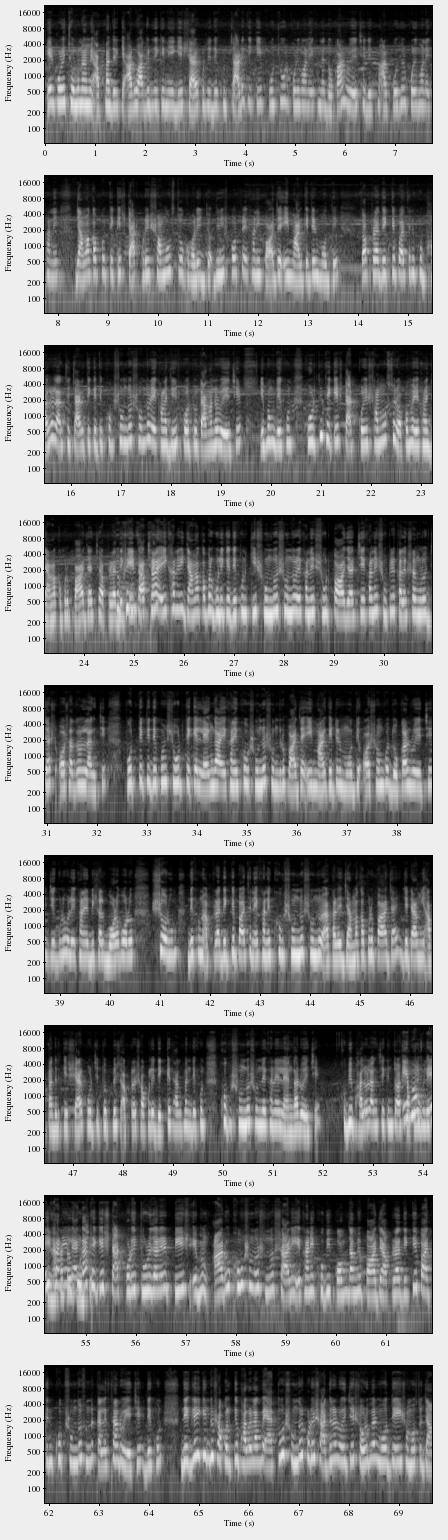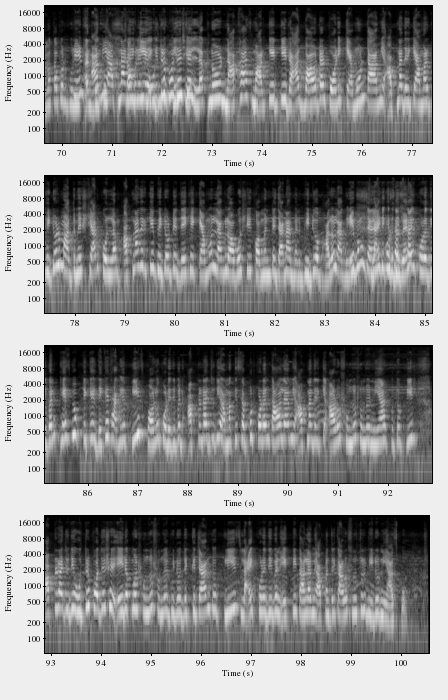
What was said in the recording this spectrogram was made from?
এরপরে চলুন আমি আপনাদেরকে আরও আগের দিকে নিয়ে গিয়ে শেয়ার করছি। দেখুন চারিদিকে প্রচুর পরিমাণে এখানে দোকান রয়েছে দেখুন আর প্রচুর পরিমাণে এখানে জামা কাপড় থেকে স্টার্ট করে সমস্ত ঘরের জিনিসপত্র এখানে পাওয়া যায় এই মার্কেটের মধ্যে। তো আপনারা দেখতে পাচ্ছেন খুব ভালো লাগছে চারিদিকে যে খুব সুন্দর সুন্দর এখানে জিনিসপত্র টাঙানো রয়েছে এবং দেখুন কুর্তি থেকে স্টার্ট করে সমস্ত রকমের এখানে জামা কাপড় পাওয়া যাচ্ছে আপনারা দেখতেই পাচ্ছেন। এইখানে এই জামা কাপড়গুলিকে দেখুন কি সুন্দর সুন্দর এখানে শ্যুট পাওয়া যাচ্ছে এখানে শ্যুটের কালেকশনগুলো জাস্ট অসাধারণ লাগছে। প্রত্যেকটি দেখুন স্যুট থেকে লেহেঙ্গা, এখানে খুব সুন্দর সুন্দর পাওয়া যায়। এই মার্কেটের মধ্যে অসংখ্য দোকান রয়েছে, যেগুলো হলো এখানে বিশাল বড় বড় শোরুম দেখুন, আপনারা দেখতে পাচ্ছেন এখানে খুব সুন্দর সুন্দর আকারের জামা কাপড় পাওয়া যায়, যেটা আমি আপনাদেরকে শেয়ার করছি। তো প্লিজ আপনারা সকলে দেখতে থাকবেন। দেখুন, খুব সুন্দর সুন্দর এখানে লেহেঙ্গা রয়েছে। খুবই ভালো লাগছে কিন্তু আর সকলে মিলে কেনাকাটাও করছে। থেকে স্টার্ট করে চুড়িদারের পিস এবং আরও খুব সুন্দর সুন্দর শাড়ি এখানে খুবই কম দামে পাওয়া যায়। আপনারা দেখতেই পাচ্ছেন খুব সুন্দর সুন্দর কালেকশন রয়েছে। দেখুন দেখলেই কিন্তু সকলকে ভালো লাগবে। এত সুন্দর করে সাজানো রয়েছে শোরুমের মধ্যে এই সমস্ত জামা কাপড়গুলি আমি আপনাদেরকে উত্তরপ্রদেশের লখনৌর নাখাস মার্কেটটি রাত বারোটার পরে কেমন তা আমি আপনাদেরকে আমার ভিডিওর মাধ্যমে শেয়ার করলাম। আপনাদেরকে ভিডিওটি দেখে কেমন লাগল অবশ্যই কমেন্টে জানাবেন ভিডিও ভালো লাগলে এবং লাইক চ্যানেলটিকে subscribe করে দিবেন। ফেসবুক থেকে দেখে থাকলে প্লিজ ফলো করে দিবেন। আপনারা যদি আমাকে সাপোর্ট করেন তাহলে আমি আপনাদেরকে আরও সুন্দর সুন্দর নিয়ে আসব। তো প্লিজ আপনারা যদি উত্তরপ্রদেশের এইরকম সুন্দর সুন্দর ভিডিও দেখতে চান তো প্লিজ লাইক করে দিবেন একটি। তাহলে আমি আপনাদেরকে আরও সুন্দর সুন্দর ভিডিও নিয়ে আসব।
